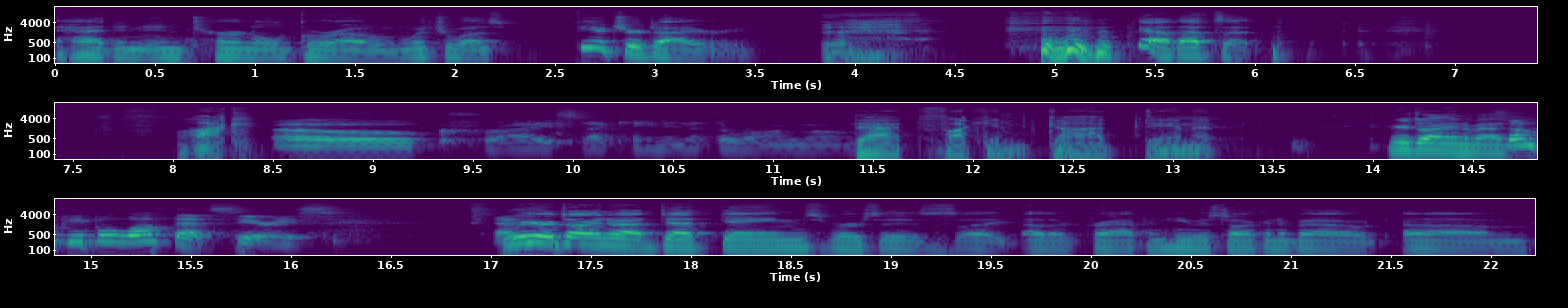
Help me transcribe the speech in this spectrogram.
had an internal groan, which was future diary. yeah, that's it. fuck Oh Christ! I came in at the wrong moment. that fucking god damn it. We were talking about Some people love that series. As- we were talking about death games versus like other crap, and he was talking about um.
